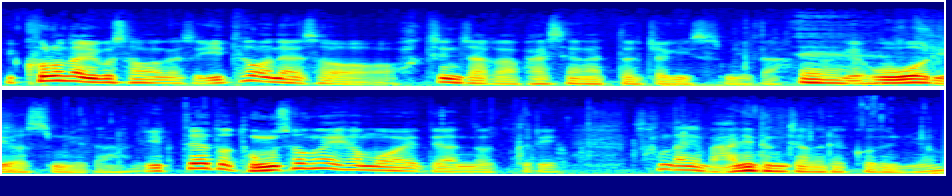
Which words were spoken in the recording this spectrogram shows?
이 코로나19 상황에서 이태원에서 확진자가 발생했던 적이 있습니다. 예. 그게 5월이었습니다. 이때도 동성애 혐오에 대한 것들이 상당히 많이 등장을 했거든요.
